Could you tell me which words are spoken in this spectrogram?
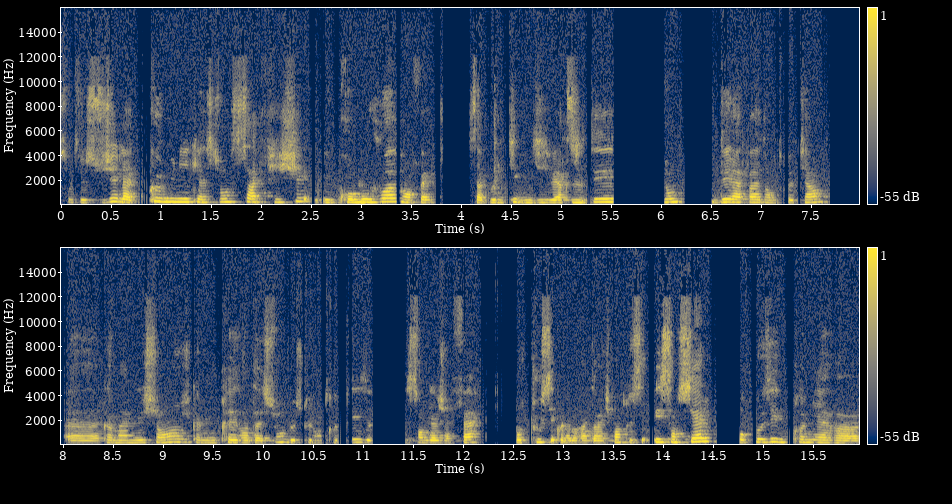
sur ce sujet, la communication, s'afficher et promouvoir en fait sa politique de diversité dès la phase d'entretien, euh, comme un échange, comme une présentation de ce que l'entreprise s'engage à faire pour tous ses collaborateurs. Je pense que c'est essentiel pour poser une première euh,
